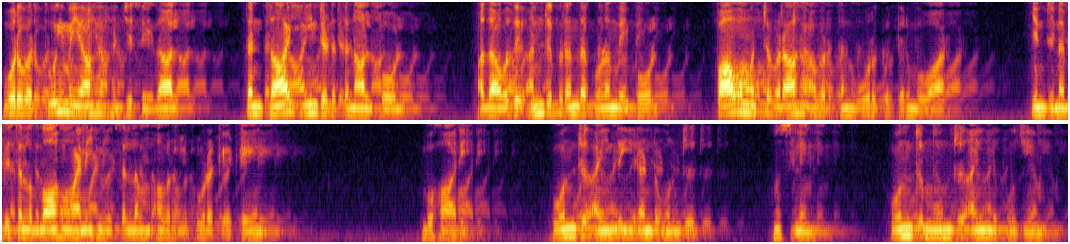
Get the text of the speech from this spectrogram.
ஒருவர் தூய்மையாக ஹஜ்ஜு செய்தால் தன் தாய் ஈன்றெடுத்த நாள் போல் அதாவது அன்று பிறந்த குழந்தை போல் பாவமற்றவராக அவர் தன் ஊருக்கு திரும்புவார் என்று நபி சொல்லாஹும் அலிஹி வசல்லம் அவர்கள் கூற கேட்டேன். புகாரி ஒன்று ஐந்து இரண்டு ஒன்று முஸ்லிம். ஒன்று மூன்று ஐந்து பூஜ்ஜியம்.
